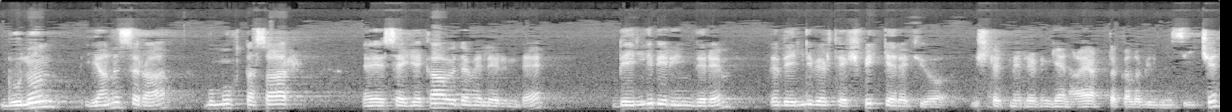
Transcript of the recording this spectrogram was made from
Bunun yanı sıra bu muhtasar e, SGK ödemelerinde belli bir indirim ve belli bir teşvik gerekiyor işletmelerin gene ayakta kalabilmesi için.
